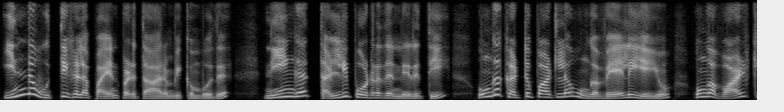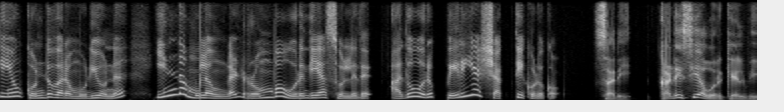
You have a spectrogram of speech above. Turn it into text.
இந்த உத்திகளை பயன்படுத்த ஆரம்பிக்கும்போது நீங்க தள்ளி போடுறத நிறுத்தி உங்க கட்டுப்பாட்டுல உங்க வேலையையும் உங்க வாழ்க்கையும் கொண்டு வர முடியும்னு இந்த மூலங்கள் ரொம்ப உறுதியா சொல்லுது. அது ஒரு பெரிய சக்தி கொடுக்கும். சரி கடைசியா ஒரு கேள்வி.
